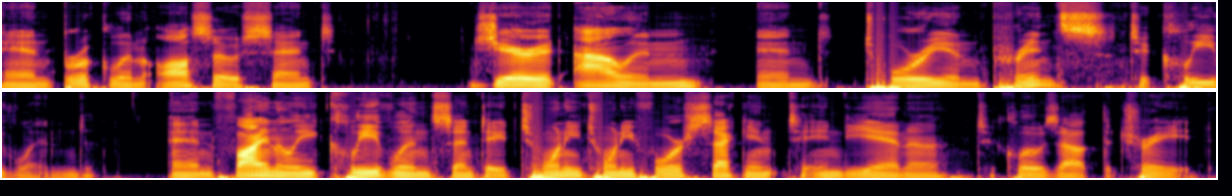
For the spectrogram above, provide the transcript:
and Brooklyn also sent Jarrett Allen and Taurean Prince to Cleveland. And finally, Cleveland sent a 2024 second to Indiana to close out the trade.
